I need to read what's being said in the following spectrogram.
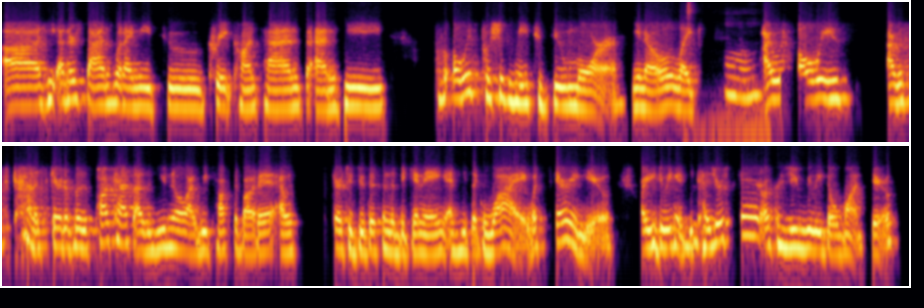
Uh, he understands when I need to create content and he always pushes me to do more, you know, like. I was always I was kind of scared of this podcast. As you know, I, we talked about it. I was scared to do this in the beginning. And he's like, why? What's scaring you? Are you doing it because you're scared or because you really don't want to?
